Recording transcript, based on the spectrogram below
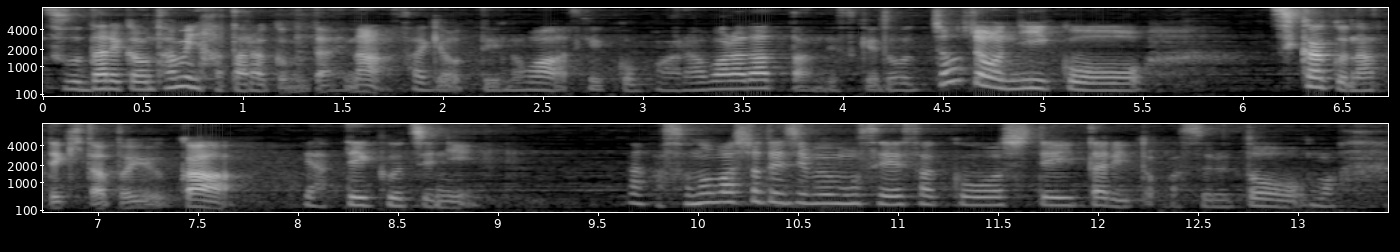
うその誰かのために働くみたいな作業っていうのは結構バラバラだったんですけど徐々にこう近くなってきたというかやっていくうちになんかその場所で自分も制作をしていたりとかすると、まあ、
